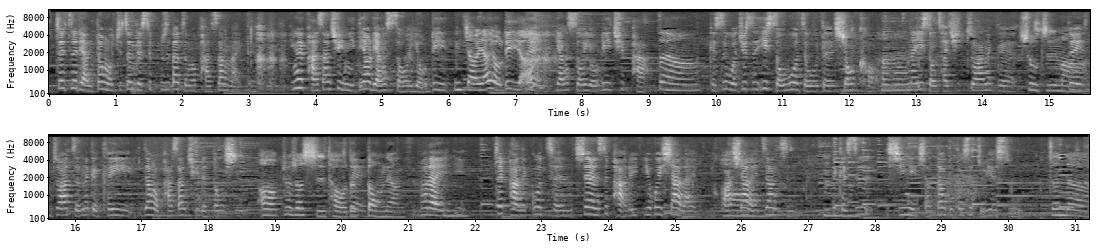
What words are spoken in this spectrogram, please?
在这两段，我就真的是不知道怎么爬上来的，因为爬上去你一定要两手有力，你脚也要有力啊。对，两手有力去爬。对啊。可是我就是一手握着我的胸口，嗯、那一手才去抓那个树枝吗？对，抓着那个可以让我爬上去的东西。哦，比如说石头的洞那样子。后来一在爬的过程，虽然是爬了又会下来滑下来这样子。哦那可是心里想到的都是主耶稣，真的。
